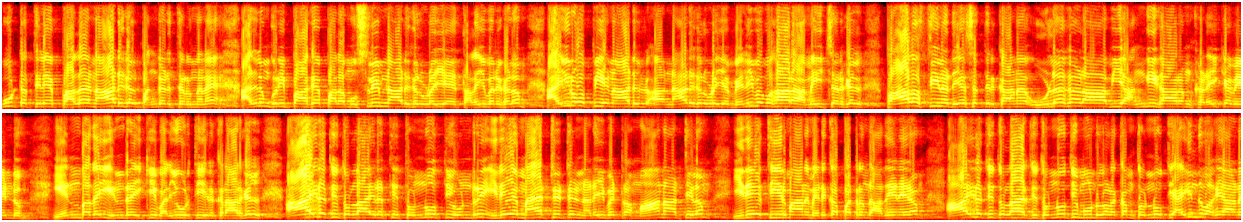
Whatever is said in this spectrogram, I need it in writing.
கூட்டத்திலே பல நாடுகள் பங்கெடுத்திருந்தன. அதிலும் குறிப்பாக பல முஸ்லிம் நாடுகளுடைய தலைவர்களும் ஐரோப்பிய நாடு நாடுகளுடைய வெளிவிவகார அமைச்சர்கள் பாலஸ்தீன தேசத்திற்கான உலகளாவிய அங்கீகாரம் கிடைக்க வேண்டும் என்பதை இன்றைக்கு வலியுறுத்தி இருக்கிறார்கள். ஆயிரத்தி தொள்ளாயிரத்தி தொண்ணூத்தி ஒன்று இதே மேட்ரிட்டில் நடைபெற்ற மாநாட்டிலும் இதே தீர்மானம் எடுக்கப்பட்டிருந்த அதே நேரம் ஆயிரத்தி தொள்ளாயிரத்தி தொண்ணூத்தி மூன்று தொடக்கம் தொண்ணூத்தி ஐந்து வகையான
